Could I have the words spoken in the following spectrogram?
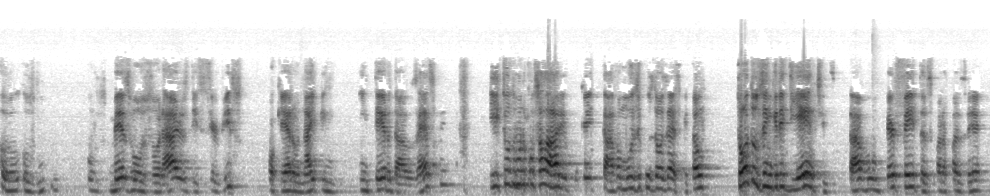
os, os, mesmos horários de serviço, porque era o naipe inteiro da USESP, e todo mundo com salário, porque estavam músicos da USESP. Então, todos os ingredientes estavam perfeitos para fazer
